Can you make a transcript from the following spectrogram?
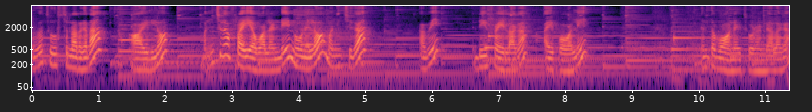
అదో చూస్తున్నారు కదా ఆయిల్లో మంచిగా ఫ్రై అవ్వాలండి. నూనెలో మంచిగా అవి డీప్ ఫ్రై లాగా అయిపోవాలి. ఎంత బాగున్నాయి చూడండి అలాగా.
